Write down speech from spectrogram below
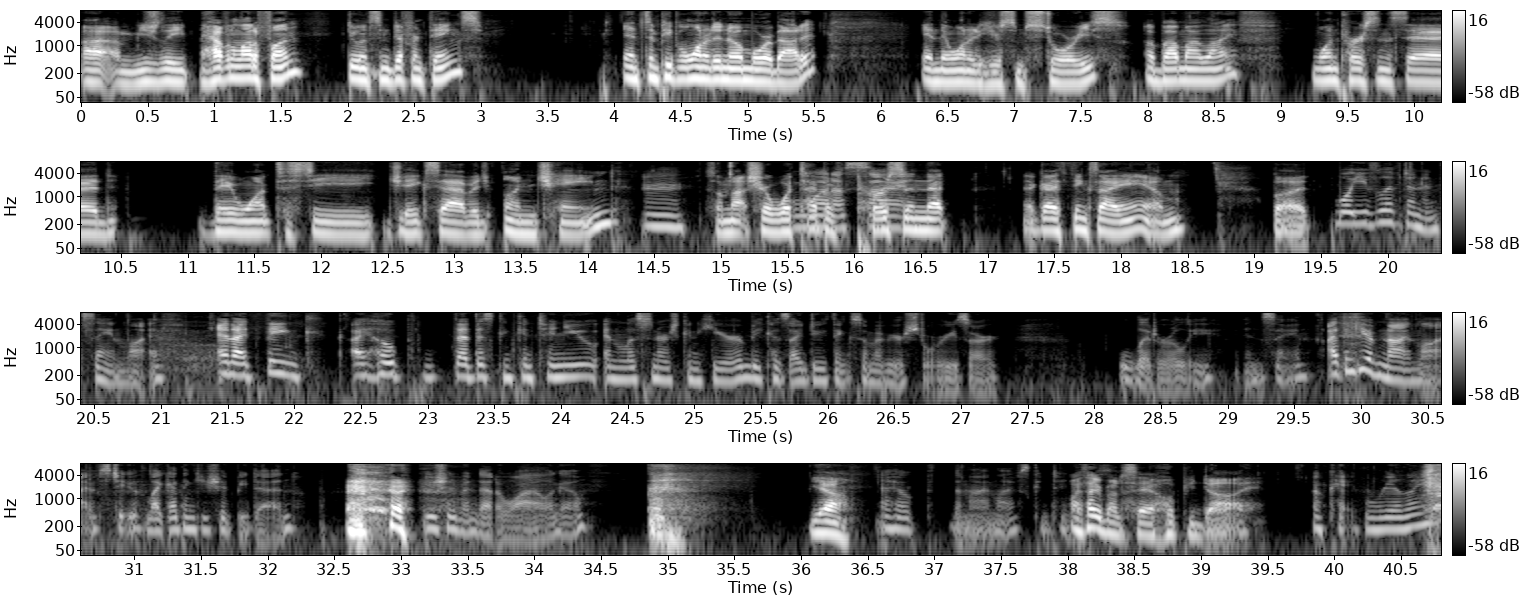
Uh, I'm usually having a lot of fun doing some different things and some people wanted to know more about it and they wanted to hear some stories about my life one person said they want to see jake savage unchained Mm. so i'm not sure what type What of sight. person that that guy thinks i am but Well, you've lived an insane life, and I think I hope that this can continue and listeners can hear because I do think some of your stories are literally insane. I think you have nine lives too. Like I think you should be dead. you should have been dead a while ago. yeah. I hope the nine lives continue. I thought you were about to say, I hope you die. Okay, really?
